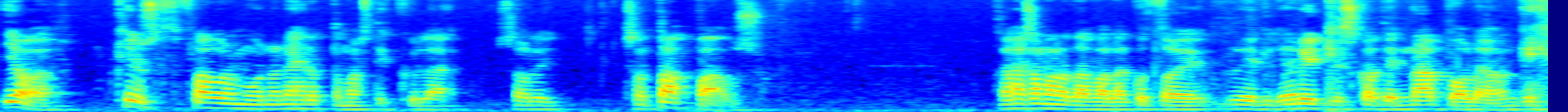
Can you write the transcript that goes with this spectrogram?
joo, the Flower Moon on ehdottomasti kyllä, se, oli, se on tapaus. Vähän samalla tavalla kuin toi Rid- Ridley Scottin Napoleonkin.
